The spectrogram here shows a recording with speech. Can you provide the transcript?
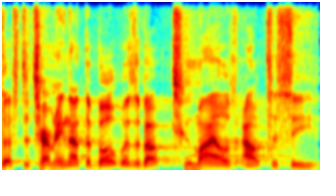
thus determining that the boat was about two miles out to sea.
